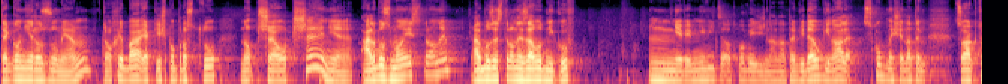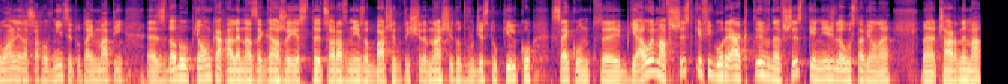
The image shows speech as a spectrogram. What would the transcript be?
Tego nie rozumiem. To chyba jakieś po prostu no, przeoczenie albo z mojej strony, albo ze strony zawodników. Mm, nie wiem, nie widzę odpowiedzi na, na te widełki, no ale skupmy się na tym, co aktualnie na szachownicy. Tutaj Mati e, zdobył pionka, ale na zegarze jest e, coraz mniej. Zobaczcie, tutaj 17 do 20 kilku sekund. E, biały ma wszystkie figury aktywne, wszystkie nieźle ustawione. Czarny ma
